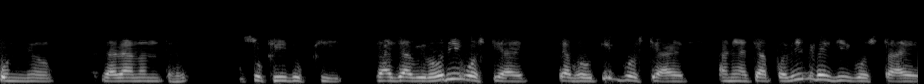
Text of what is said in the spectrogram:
पुण्य झाल्यानंतर सुखी दुःखी ह्या ज्या विरोधी गोष्टी आहेत त्या भौतिक गोष्टी आहेत आणि याच्या पलीकडे जी गोष्ट आहे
